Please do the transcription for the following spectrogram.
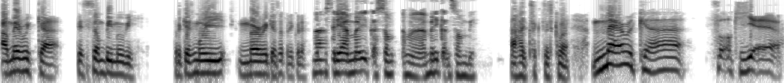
America, the Zombie Movie. Porque es muy America esa película. No, sería America uh, American Zombie. Ajá, exacto, es como America, fuck yeah.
